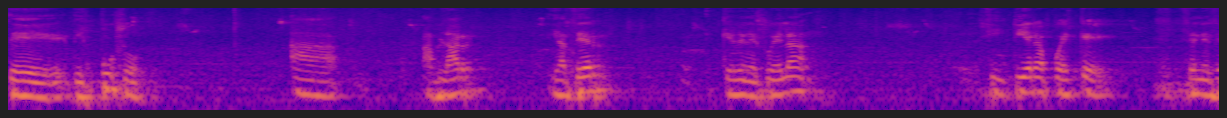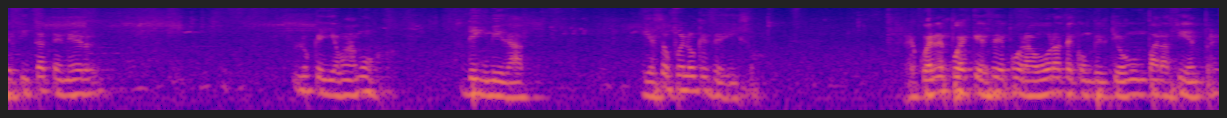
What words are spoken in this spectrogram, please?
se dispuso a hablar y hacer que Venezuela sintiera pues que se necesita tener lo que llamamos dignidad. Y eso fue lo que se hizo. Recuerden pues que ese por ahora se convirtió en un para siempre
